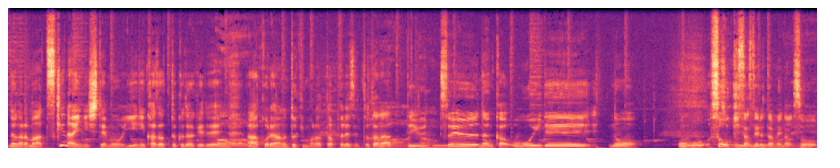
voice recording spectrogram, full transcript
だからまあつけないにしても家に飾っとくだけでああこれあの時もらったプレゼントだなっていう、そういうなんか思い出の思想起させるためのそう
